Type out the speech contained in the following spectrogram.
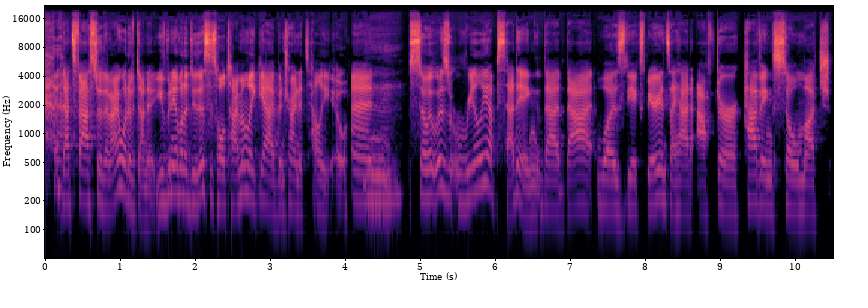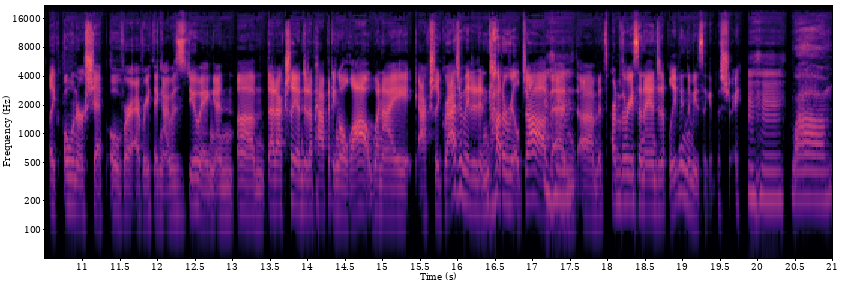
that's faster than I would have done it. You've been able to do this this whole time. I'm like, yeah, I've been trying to tell you. And Mm. so it was really upsetting that that was the experience I had after having so much like ownership over everything I was doing. And um, that actually ended up happening a lot when I actually graduated and got a real job. Mhm. And um, it's part of the reason I ended up leaving the music industry. hmm Wow.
